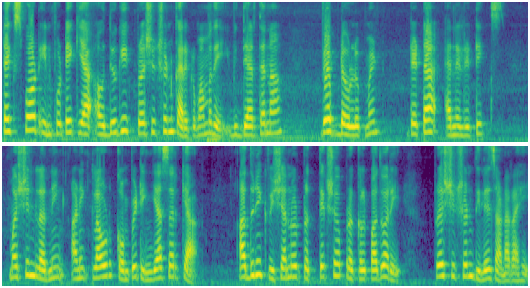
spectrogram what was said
टेक्स्पॉट इन्फोटेक या औद्योगिक प्रशिक्षण कार्यक्रमामध्ये विद्यार्थ्यांना web development data analytics machine learning आणि क्लाउड कॉम्प्युटिंग यासारख्या आधुनिक विषयांवर प्रत्यक्ष प्रकल्पाद्वारे प्रशिक्षण दिले जाणार आहे.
